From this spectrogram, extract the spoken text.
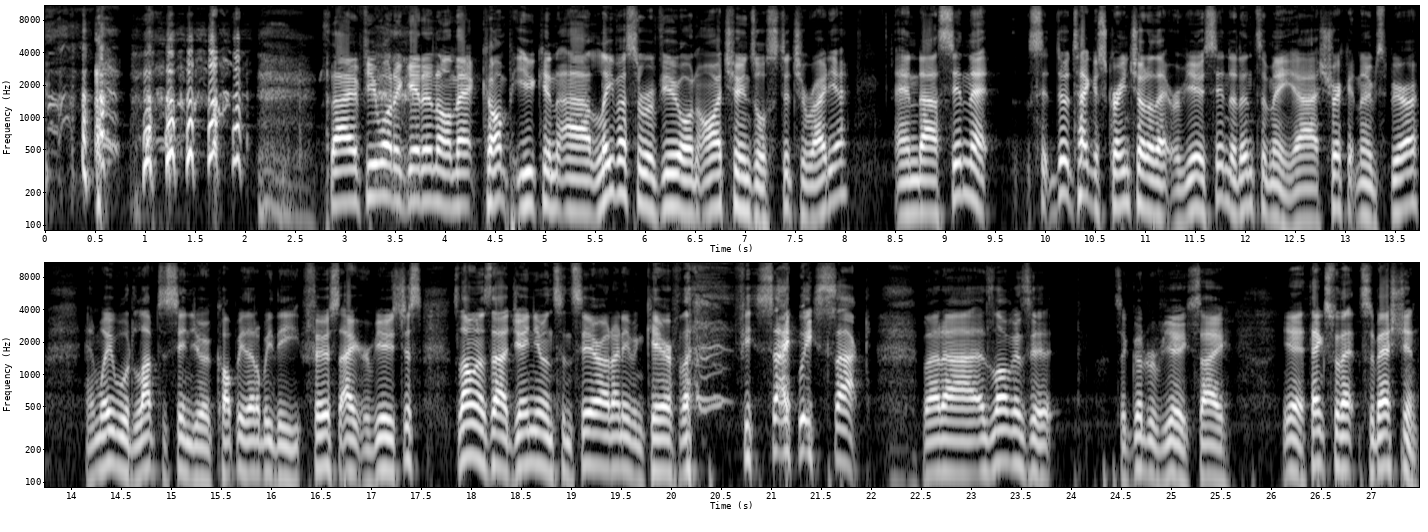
so if you want to get in on that comp, you can uh, leave us a review on iTunes or Stitcher Radio, and uh, send that. Do take a screenshot of that review, send it in to me, uh, Shrek at Noob Spearo, and we would love to send you a copy. That'll be the first eight reviews. Just as long as they're genuine, sincere, I don't even care if they, if you say we suck, but uh, as long as it, it's a good review. So, yeah, thanks for that, Sebastian.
